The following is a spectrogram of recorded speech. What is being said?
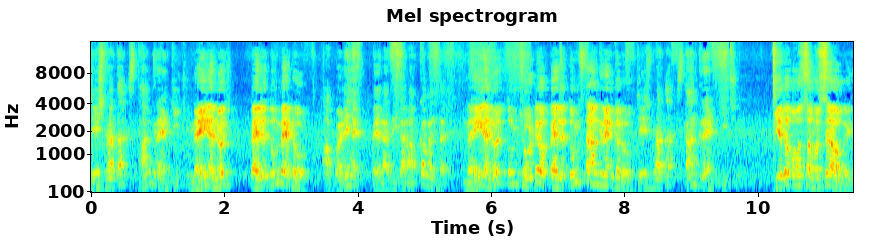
ज्येष्ठ भ्राता स्थान ग्रहण कीजिए। नहीं अनुज पहले तुम बैठो। आप बड़े हैं पहला अधिकार आपका बनता है। नहीं अनुज तुम छोटे हो पहले तुम स्थान ग्रहण करो। ज्येष्ठ भ्राता स्थान ग्रहण कीजिए। ये तो बहुत समस्या हो गई।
